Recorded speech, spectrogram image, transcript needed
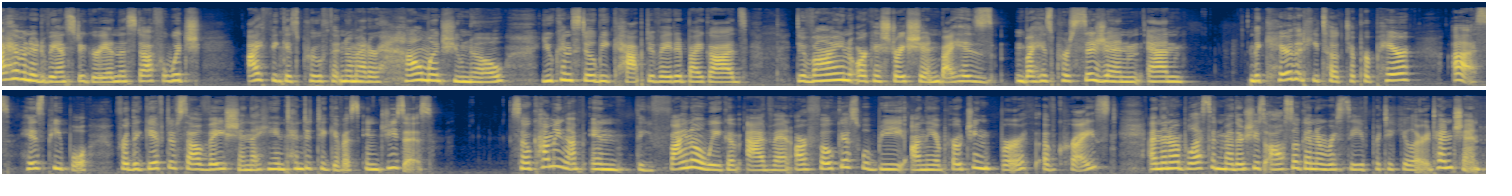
I have an advanced degree in this stuff, which I think is proof that no matter how much you know, you can still be captivated by God's divine orchestration, by his by his precision and the care that he took to prepare us, his people, for the gift of salvation that he intended to give us in Jesus. So, coming up in the final week of Advent, our focus will be on the approaching birth of Christ. And then our Blessed Mother, she's also going to receive particular attention.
